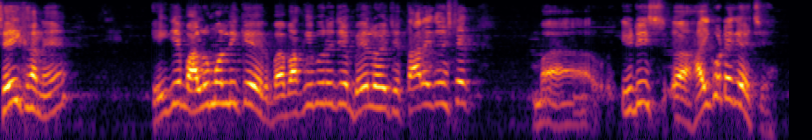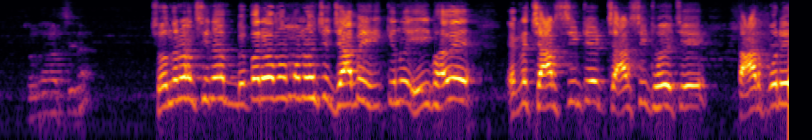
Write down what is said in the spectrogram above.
সেইখানে এই যে বালু মল্লিকের বা বাকিপুরে যে বেল হয়েছে তার এগেনস্টে ইডি হাইকোর্টে গেছে চন্দ্রনাথ সিনহা ব্যাপারেও আমার মনে হচ্ছে যাবেই কিন্তু এইভাবে একটা চার্জশিটের চার্জশিট হয়েছে তারপরে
